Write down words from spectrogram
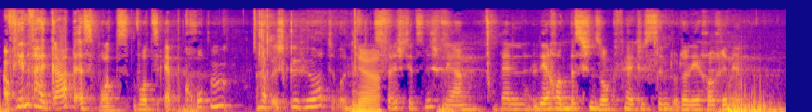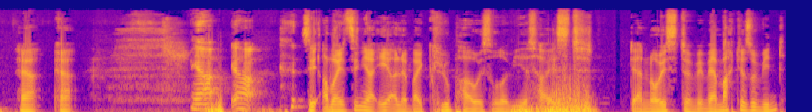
auf jeden Fall gab es Whats- WhatsApp-Gruppen, habe ich gehört. Und Ja. das vielleicht jetzt nicht mehr, wenn Lehrer ein bisschen sorgfältig sind oder Lehrerinnen. Ja, ja. Ja, ja. Sie, aber jetzt sind ja eh alle bei Clubhouse oder wie es heißt. Der neueste. Wer macht hier so Wind?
